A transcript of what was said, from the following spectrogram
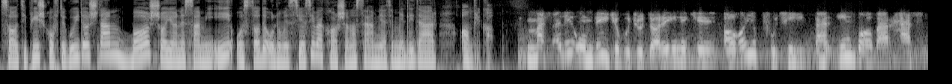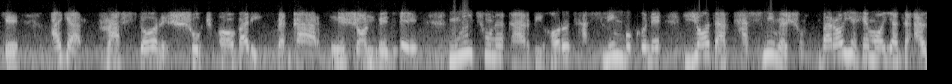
ساعتی پیش گفتگویی داشتم با شایان سمیعی استاد علوم سیاسی و کارشناس امنیت ملی در آمریکا. مسئله عمده ای که وجود داره اینه که آقای پوتین بر این باور هست که اگر رفتار شک آوری به غرب نشان بده می‌تونه غربی ها رو تسلیم بکنه یا در تصمیمشون برای حمایت از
